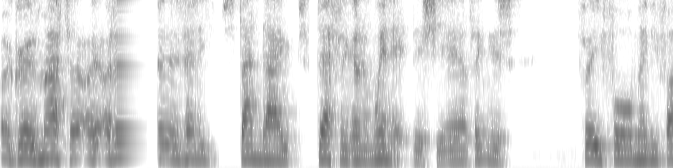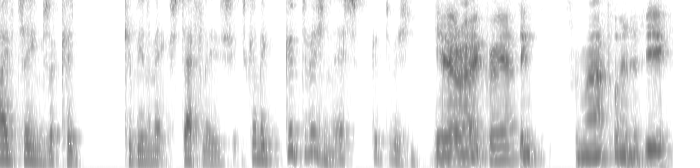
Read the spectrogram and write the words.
I agree with Matt. I, I don't think there's any standout definitely going to win it this year. I think there's three, four, maybe five teams that could could be in the mix. Definitely, it's, it's going to be a good division. This good division. Yeah, I agree. I think from our point of view,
